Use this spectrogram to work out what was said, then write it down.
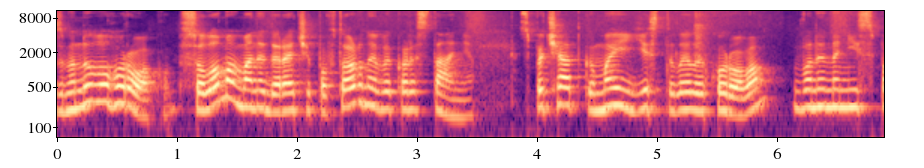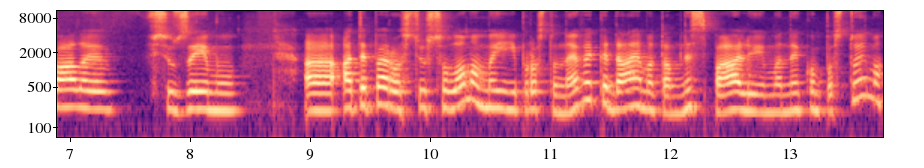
З минулого року. Солома в мене, до речі, повторне використання. Спочатку ми її стелили коровам, вони на ній спали всю зиму. А тепер ось цю солому ми її просто не викидаємо, там, не спалюємо, не компостуємо,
